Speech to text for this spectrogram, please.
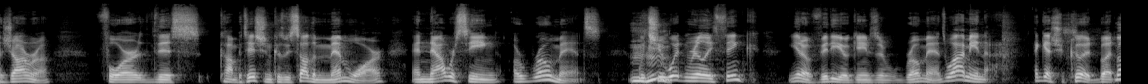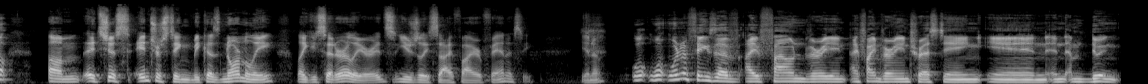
genre for this competition because we saw the memoir and now we're seeing a romance, mm-hmm. which you mm-hmm. wouldn't really think, you know, video games are romance. Well, I mean, I guess you could, but well, um, it's just interesting because normally, like you said earlier, it's usually sci-fi or fantasy, you know? Well, one of the things I've I found very I find very interesting in and I'm doing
